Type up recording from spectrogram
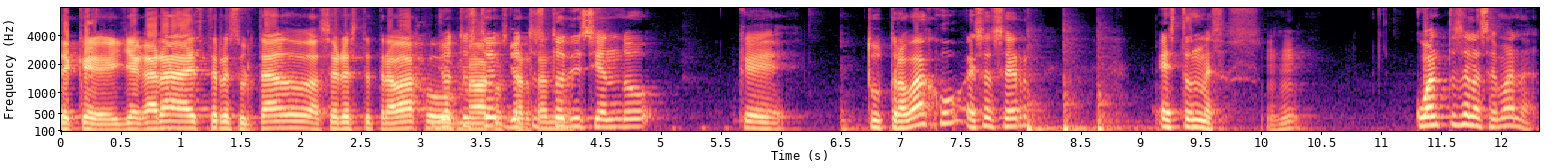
de que llegar a este resultado, hacer este trabajo, Yo te, me va a estoy, yo te estoy diciendo que tu trabajo es hacer estas mesas. ¿Cuántas a la semana?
